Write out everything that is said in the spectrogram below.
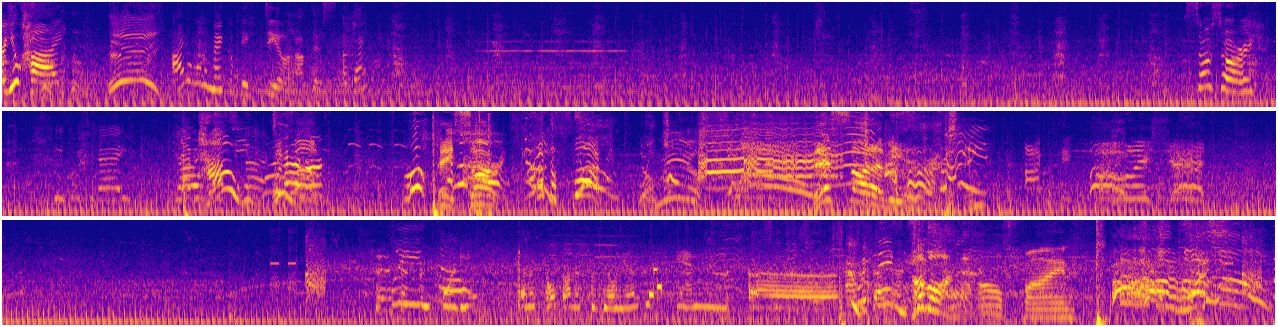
Are you high? Hey! I don't want to make a big deal about this, okay? So sorry. People today. How you dare! Hey, sorry. What the fuck? This ought to be interesting. On a civilian in, uh... How are things? Come on, then. Oh, fine. Ah, oh, what?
